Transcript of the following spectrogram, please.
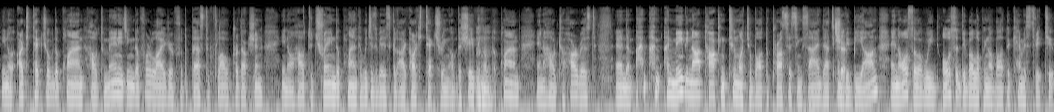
you know, architecture of the plant, how to managing the fertilizer for the best flower production, you know, how to train the plant, which is basically ar- architecturing of the shaping of the plant, and how to harvest. And um, I'm, I'm, I'm maybe not talking too much about the processing side. That's going to Sure. be beyond. And also, we also developing about the chemistry too,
